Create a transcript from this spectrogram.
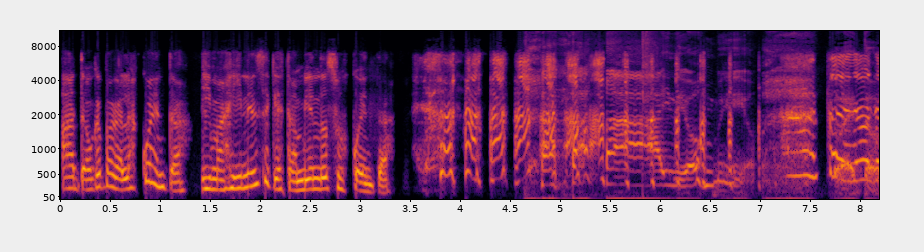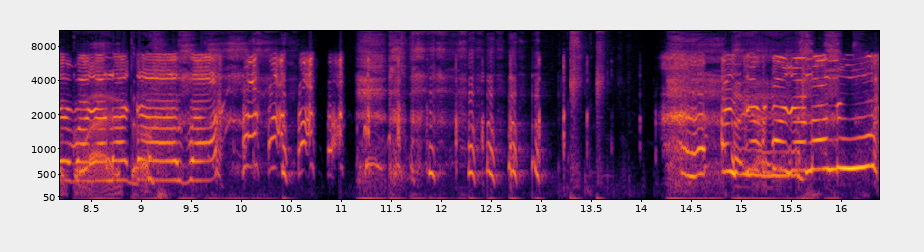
ah, tengo que pagar las cuentas. Imagínense que están viendo sus cuentas. Ay, Dios mío. Tengo que pagar la casa. Hay que pagar la luz.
